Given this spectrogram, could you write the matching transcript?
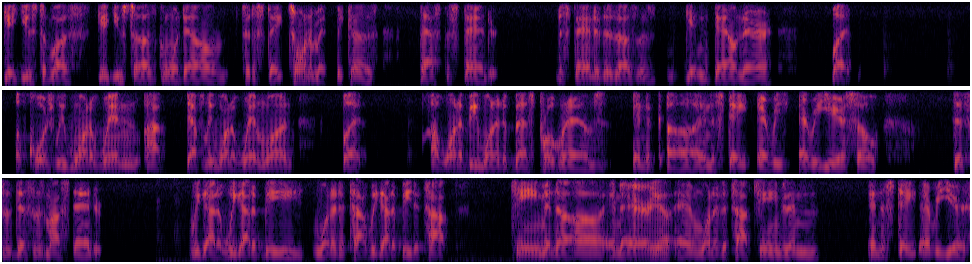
get used to us. Get used to us going down to the state tournament because that's the standard. The standard is us is getting down there, but of course we want to win. I definitely want to win one, but I want to be one of the best programs in the uh, in the state every every year. So this is this is my standard. We got to we got to be one of the top. We got to be the top team in the uh, in the area and one of the top teams in in the state every year.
